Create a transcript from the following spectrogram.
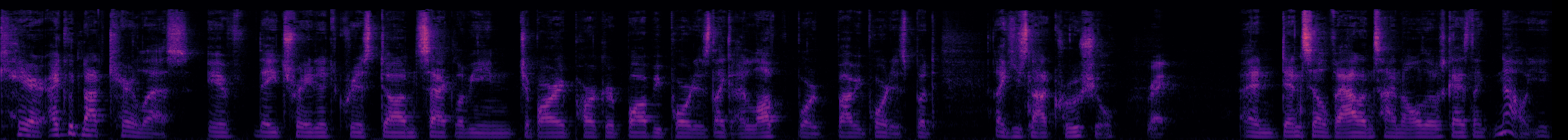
care I could not care less if they traded Chris Dunn, Zach LaVine, Jabari Parker, Bobby Portis. Like I love Bobby Portis, but like he's not crucial. Right. And Denzel Valentine, all those guys, like no, you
